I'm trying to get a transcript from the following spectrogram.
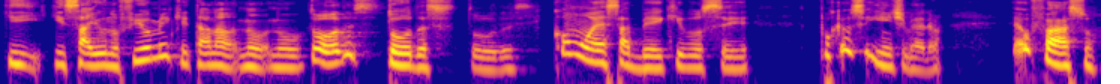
que, que, saiu no filme, que tá no, no, no... Todas. Todas. Todas. Como é saber que você... Porque é o seguinte, velho. Eu faço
